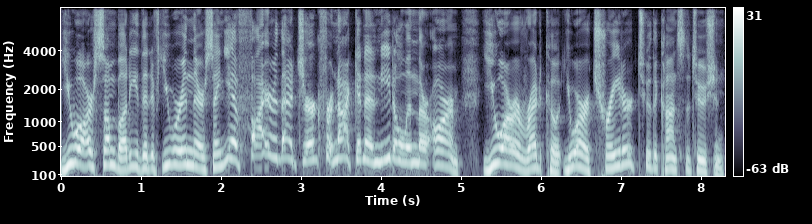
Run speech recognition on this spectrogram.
You are somebody that if you were in there saying, Yeah, fire that jerk for not getting a needle in their arm, you are a redcoat. You are a traitor to the Constitution.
